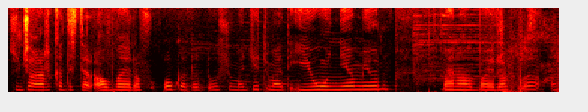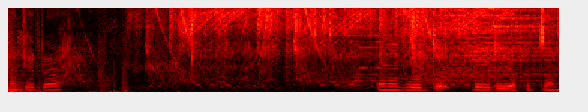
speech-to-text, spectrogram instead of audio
Çünkü arkadaşlar albay raf o kadar da hoşuma gitmedi. İyi oynayamıyorum. Ben albay rafla ona göre ona göre de böyle yapacağım.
